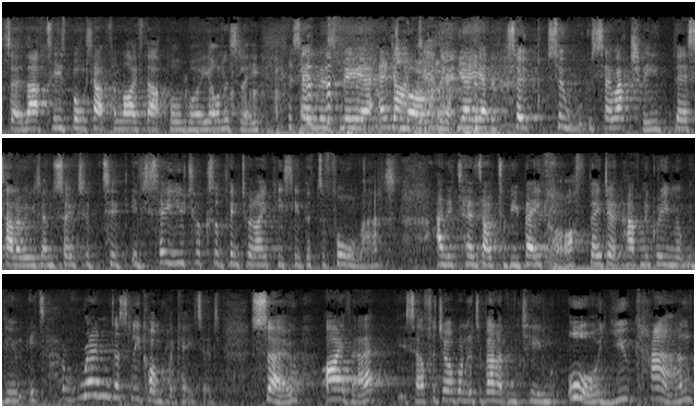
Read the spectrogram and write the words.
So, that he's bought out for life, that poor boy, honestly. Same as me at Endemol. Yeah, yeah. So, so, so actually, their salaries. And so, to, to, if you say you took something to an IPC that's a format and it turns out to be Bake Off, they don't have an agreement with you. It's horrendously complicated. So, either get yourself a job on a development team or you can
